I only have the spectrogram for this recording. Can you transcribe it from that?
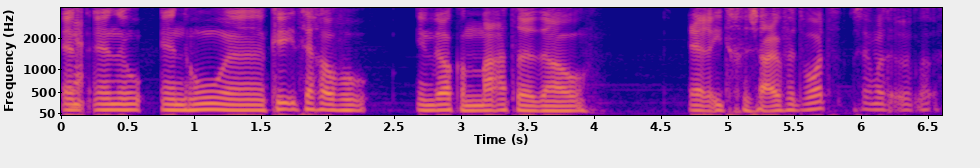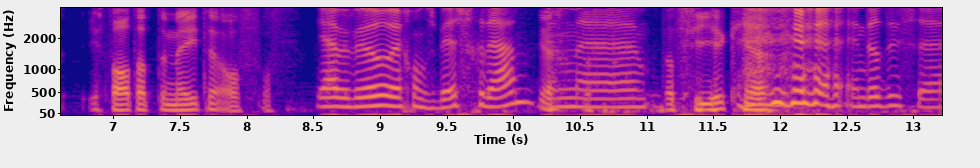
En, ja. en, en hoe uh, kun je iets zeggen over hoe, in welke mate nou er iets gezuiverd wordt? Zeg maar, valt dat te meten? Of, of? Ja, we hebben heel erg ons best gedaan. Ja, en, uh, dat, dat, zie ik. Ja. en dat is. Uh,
